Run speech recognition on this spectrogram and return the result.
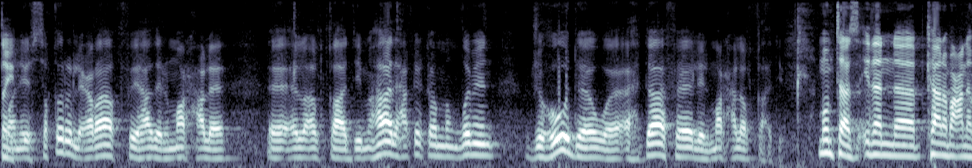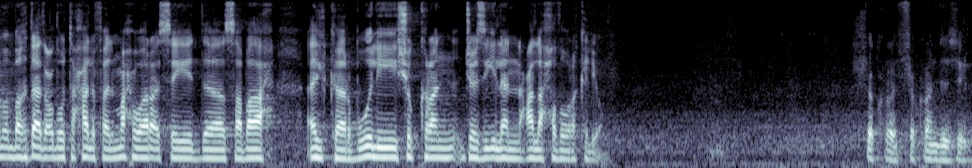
طيب. وأن يستقر العراق في هذه المرحلة القادمة هذا حقيقة من ضمن جهوده وأهدافه للمرحلة القادمة. ممتاز، اذا كان معنا من بغداد عضو تحالف المحور السيد صباح الكربولي، شكرا جزيلا على حضورك اليوم. شكرا شكرا جزيلا.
